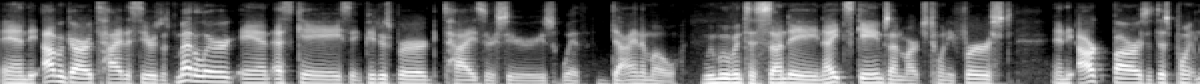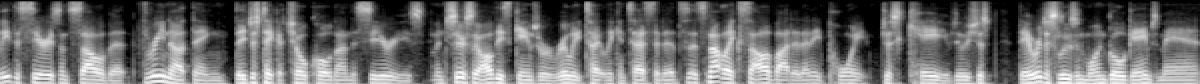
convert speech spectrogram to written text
and the Avangard tie the series with Metallurg, and SKA St. Petersburg ties their series with Dynamo. We move into Sunday night's games on March 21st. And the Arc Ak Bars at this point lead the series on Salavat 3 0. They just take a chokehold on the series. And seriously, all these games were really tightly contested. It's it's not like Salavat at any point just caved. It was just they were just losing one goal games, man.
